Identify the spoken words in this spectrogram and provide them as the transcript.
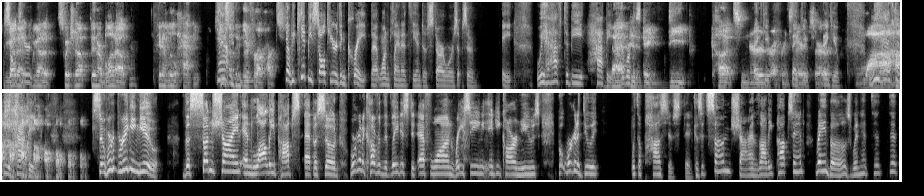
We gotta, saltier we gotta switch it up, thin our blood out, Yeah. get a little happy. Yeah. Do something good for our hearts. Yeah, we can't be saltier than Crait, that one planet at the end of Star Wars Episode Eight. We have to be happy. That is a deep cuts nerd you. reference Thank there, you. sir. Thank you. Wow. We have to be happy. So we're bringing you the Sunshine and Lollipops episode. We're going to cover the latest in F1 racing, IndyCar news, but we're going to do it with a positive spin because it's sunshine, lollipops, and rainbows. When it,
